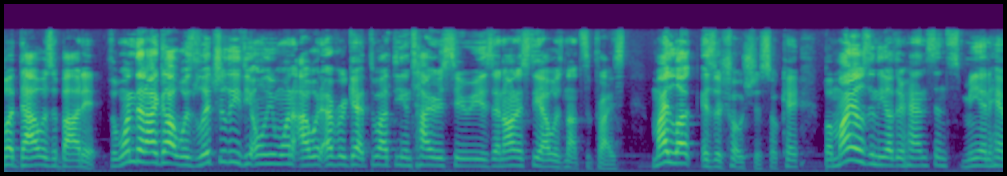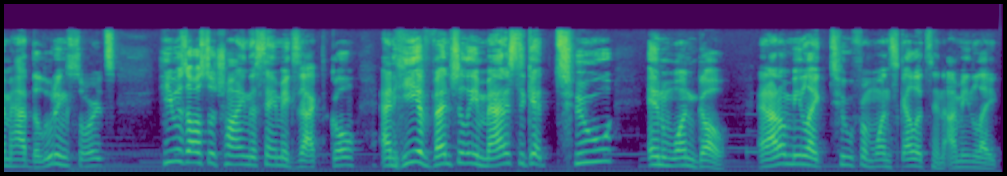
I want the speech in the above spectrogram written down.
but that was about it. The one that I got was literally the only one I would ever get throughout the entire series, and honestly I was not surprised. My luck is atrocious, okay? But Miles, on the other hand, since me and him had the looting swords, he was also trying the same exact goal and he eventually managed to get two in one go and i don't mean like two from one skeleton i mean like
